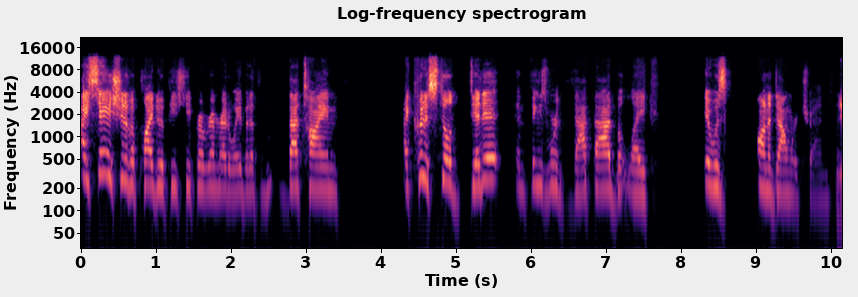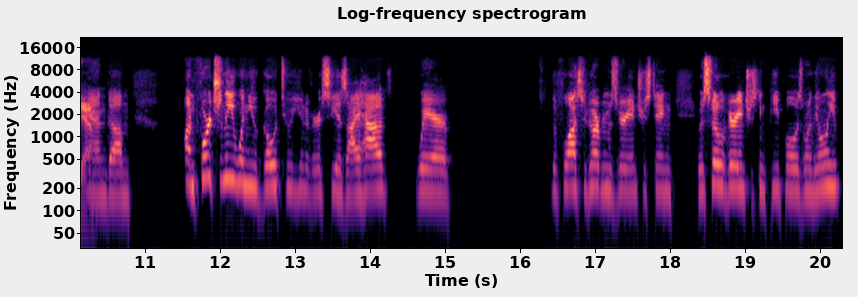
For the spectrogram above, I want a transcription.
I say I should have applied to a PhD program right away, but at that time, I could have still did it, and things weren't that bad. But like, it was on a downward trend. Yeah. And um, unfortunately, when you go to a university as I have, where the philosophy department was very interesting. It was filled with very interesting people. It was one of the only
